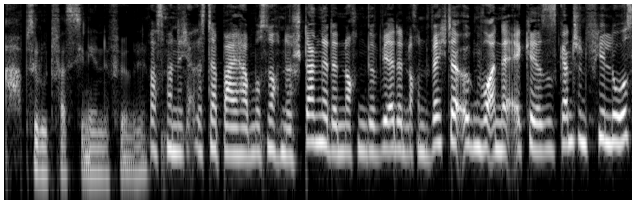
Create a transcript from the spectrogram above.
absolut faszinierende Vögel. Was man nicht alles dabei haben muss. Noch eine Stange, dann noch ein Gewehr, dann noch ein Wächter irgendwo an der Ecke. Das ist ganz schön viel los.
